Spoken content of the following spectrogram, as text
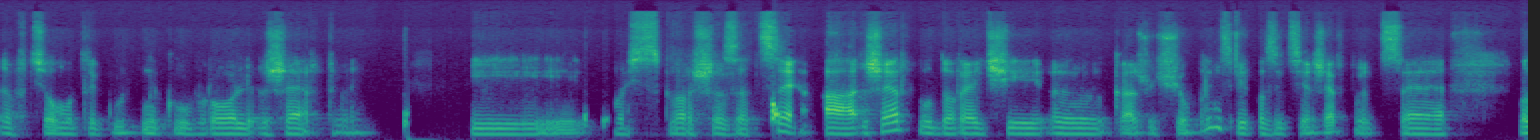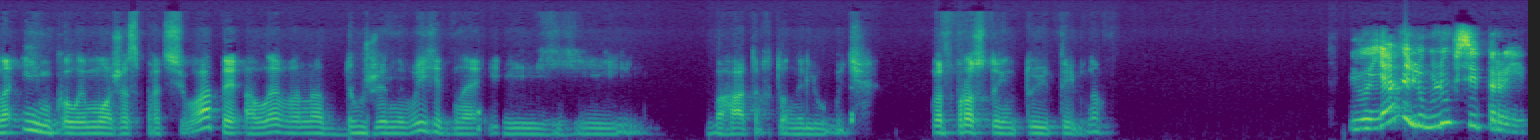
в цьому трикутнику в роль жертви. І ось скорше за це. А жертву, до речі, е, кажуть, що в принципі позиція жертви це вона інколи може спрацювати, але вона дуже невигідна і її багато хто не любить. От просто інтуїтивно. Я не люблю всі три,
